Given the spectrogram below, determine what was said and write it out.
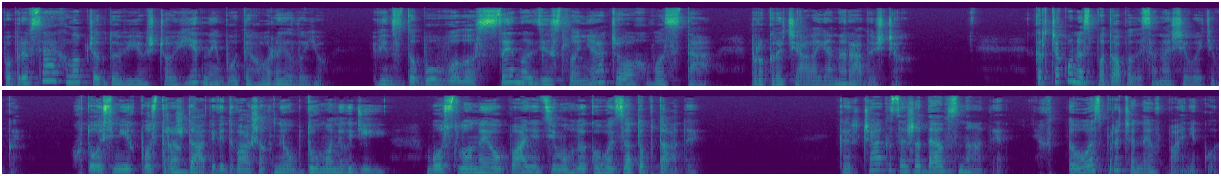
Попри все, хлопчик довів, що гідний бути горилою. Він здобув волосину зі слонячого хвоста, прокричала я на радощах. Карчаку не сподобалися наші витівки. Хтось міг постраждати від ваших необдуманих дій, бо слони у паніці могли когось затоптати. Керчак зажадав знати, хто спричинив паніку.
